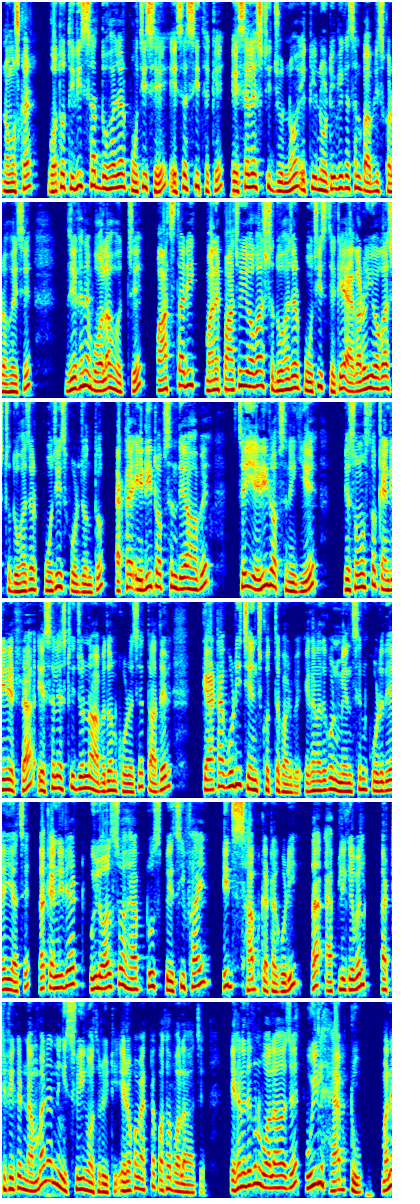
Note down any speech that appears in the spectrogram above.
নমস্কার। গত তিরিশ সাত দু হাজার পঁচিশে এসএসসি থেকে এসএলএসটির জন্য একটি নোটিফিকেশন পাবলিশ করা হয়েছে, যেখানে বলা হচ্ছে, পাঁচ তারিখ মানে পাঁচই অগস্ট দু হাজার পঁচিশ থেকে এগারোই অগস্ট দু হাজার পঁচিশ পর্যন্ত একটা এডিট অপশন দেওয়া হবে। সেই এডিট অপশনে গিয়ে যে সমস্ত ক্যান্ডিডেটরা এস এসএলএসটির জন্য আবেদন করেছে, তাদের ক্যাটাগরি চেঞ্জ করতে পারবে। এখানে দেখুন মেনশন করে দেওয়াই আছে। The candidate will also have to specify his sub category the applicable certificate number and issuing authority এরকম একটা কথা বলা আছে। এখানে দেখুন, বলা হয়েছে উইল হ্যাভ টু মানে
